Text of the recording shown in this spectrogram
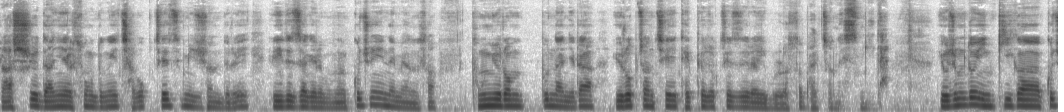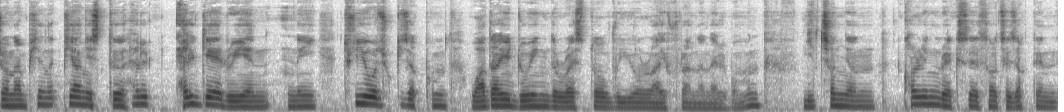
라슈 다니엘송 등의 자국 재즈 뮤지션들의 리드작 앨범을 꾸준히 내면서 북유럽 뿐 아니라 유럽 전체의 대표적 재즈 레이블로서 발전했습니다. 요즘도 인기가 꾸준한 피아니스트 헬, 헬게 리엔의 트리오 초기 작품 What Are You Doing the Rest of Your Life라는 앨범은 2000년 Curling Legs에서 제작된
